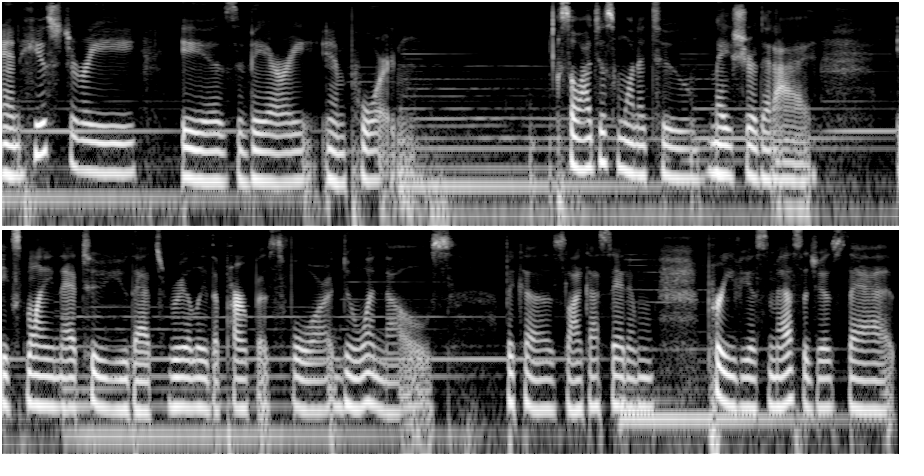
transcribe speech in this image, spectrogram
And history is very important. So I just wanted to make sure that I explain that to you. That's really the purpose for doing those. Because, like I said in previous messages, that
